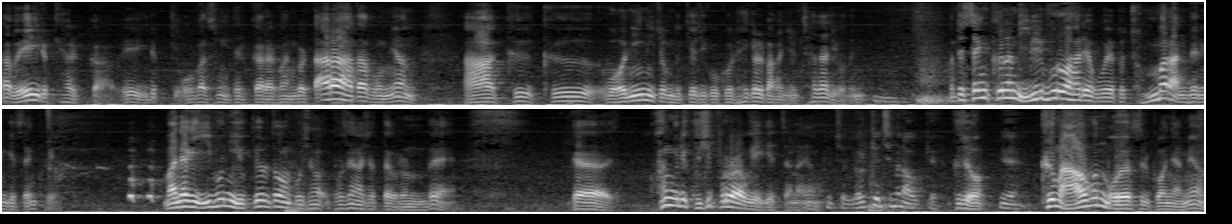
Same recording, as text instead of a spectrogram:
아, 왜 이렇게 할까? 왜 이렇게 오바스윙이 될까라고 하는 걸 따라 하다 보면 아, 그, 그 원인이 좀 느껴지고 그걸 해결 방안이 좀 찾아지거든요. 근데 생크는 일부러 하려고 해도 정말 안 되는 게 생크예요. 만약에 이분이 6개월 동안 고생, 고생하셨다 그러는데, 그러니까 확률이 90%라고 얘기했잖아요. 그렇죠. 10개 치면 9개. 그죠? 예. 그 마음은 뭐였을 거냐면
